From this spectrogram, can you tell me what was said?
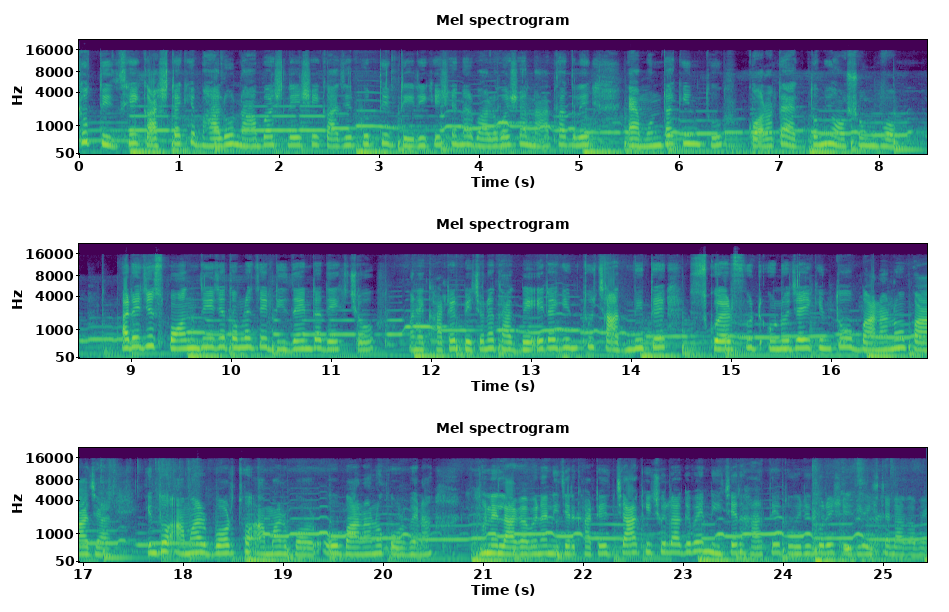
সত্যি, সেই কাজটাকে ভালো না বাসলে, সেই কাজের প্রতি ডেডিকেশন আর ভালোবাসা না থাকলে এমনটা কিন্তু করাটা একদমই অসম্ভব। আর এই যে স্পঞ্জ দিয়ে যে তোমরা যে ডিজাইনটা দেখছ মানে খাটের পেছনে থাকবে, এটা কিন্তু চাঁদনিতে স্কোয়ার ফুট অনুযায়ী কিন্তু বানানো পাওয়া যায়। কিন্তু আমার বর তো আমার বর ও বানানো করবে না। মানে লাগাবে না, নিজের খাটে যা কিছু লাগবে নিজের হাতে তৈরি করে সেই জিনিসটা লাগাবে।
